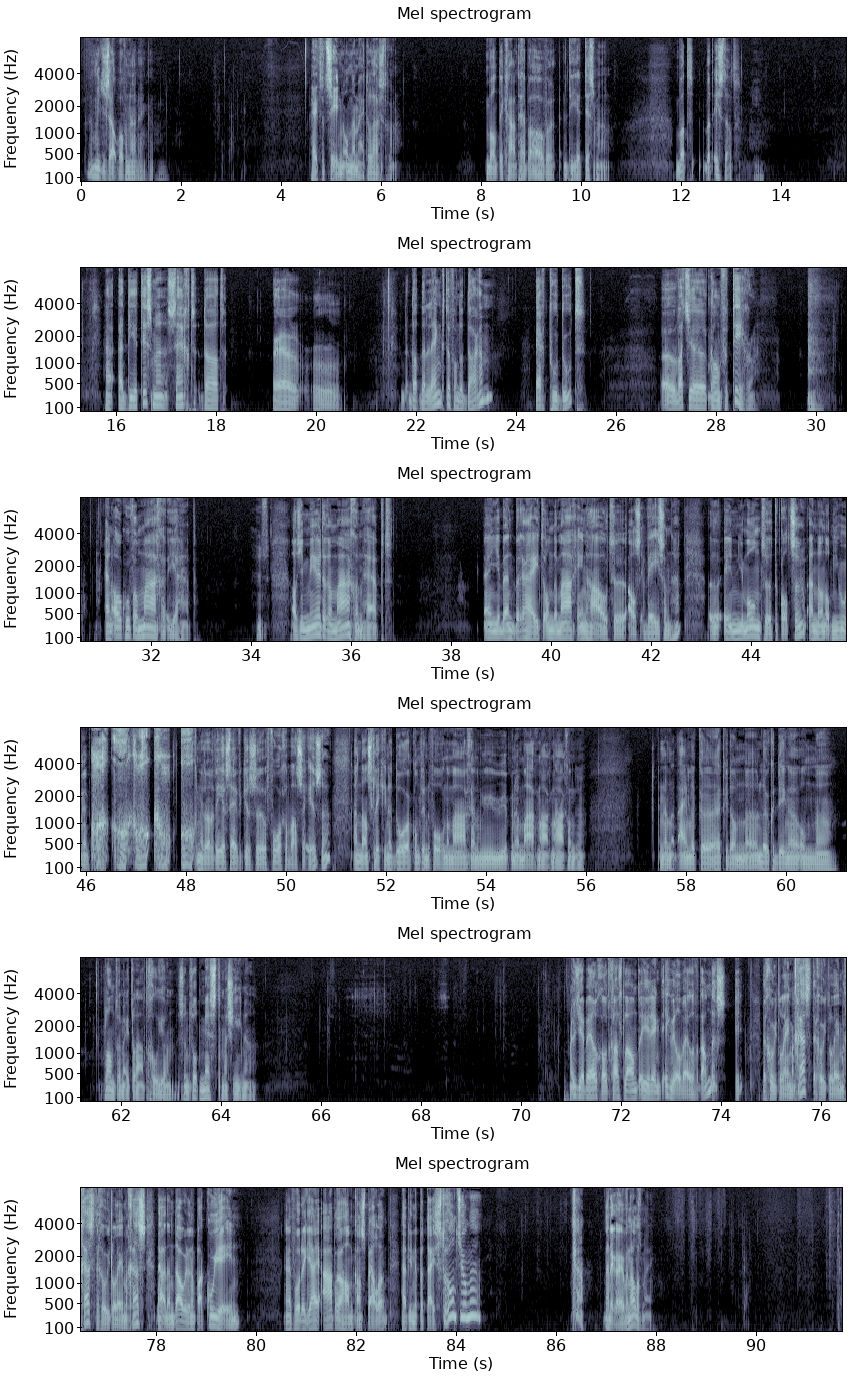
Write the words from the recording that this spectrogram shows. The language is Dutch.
Daar moet je zelf over nadenken. Heeft het zin om naar mij te luisteren? Want ik ga het hebben over diëtisme. Wat, wat is dat? Het diëtisme zegt dat, dat de lengte van de darm ertoe doet uh, wat je kan verteren. En ook hoeveel magen je hebt. Dus als je meerdere magen hebt en je bent bereid om de maaginhoud uh, als wezen hè, in je mond uh, te kotsen en dan opnieuw en nadat het eerst eventjes voorgewassen is hè, en dan slik je het door, komt in de volgende maag en een maag, maag, maag. En dan uiteindelijk heb je dan leuke dingen om planten mee te laten groeien. Het is een soort mestmachine. Dus je hebt een heel groot gastland en je denkt, ik wil wel wat anders. Er groeit alleen maar gas, er groeit alleen maar gas, er groeit alleen maar gas. Nou, dan douw je er een paar koeien in. En voordat jij Abraham kan spellen, heb je een partij stront, jongen. Ja, en daar ga je van alles mee.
